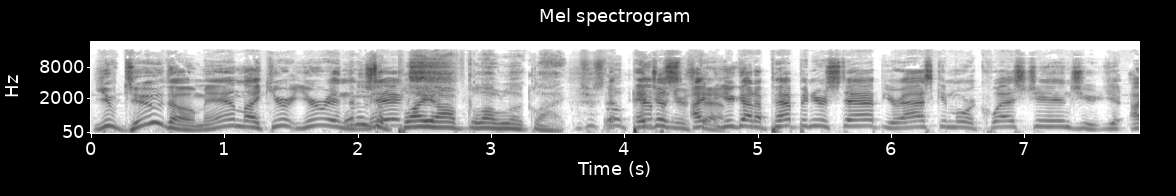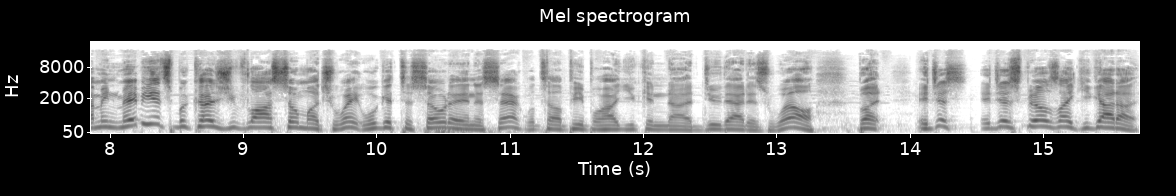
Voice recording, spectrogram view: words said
you do though, man. Like you're, you're in What the does mix. a playoff glow look like? just a little It pep just, in your I- step. you got a pep in your step. You're asking more questions. You, you, I mean, maybe it's because you've lost so much weight. We'll get to soda in a sec. We'll tell people how you can uh, do that as well. But it just, it just feels like you got a,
